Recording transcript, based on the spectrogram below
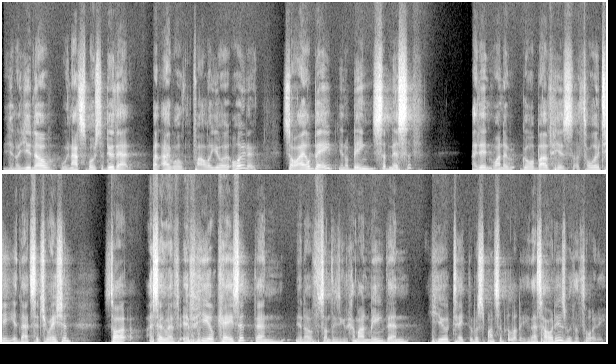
you know, you know, we're not supposed to do that, but I will follow your order. So I obeyed, you know, being submissive. I didn't want to go above his authority in that situation. So I said, well, if, if he okays it, then, you know, if something's going to come on me, then he'll take the responsibility. That's how it is with authority.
